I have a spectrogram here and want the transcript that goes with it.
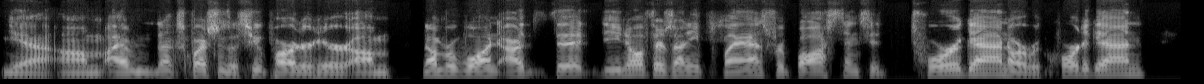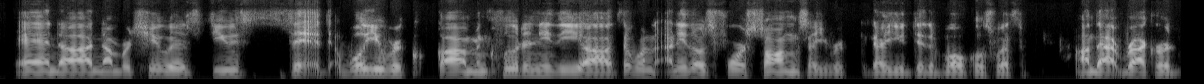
Yeah. Um, I have next question is a two-parter here. Um, number one, are the, do you know if there's any plans for Boston to tour again or record again? And uh, number two is, do you will you rec- um, include any of the uh, the one any of those four songs that you re- that you did the vocals with on that record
